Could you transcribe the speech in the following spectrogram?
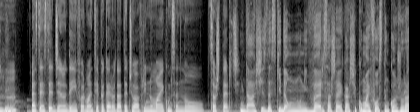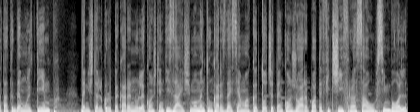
Mm-hmm. Asta este genul de informație pe care odată ce o afli nu mai ai cum să nu să o ștergi. Da, și îți deschide un univers, așa e ca și cum ai fost înconjurat atât de mult timp de niște lucruri pe care nu le conștientizai și în momentul în care îți dai seama că tot ce te înconjoară poate fi cifră sau simbol,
